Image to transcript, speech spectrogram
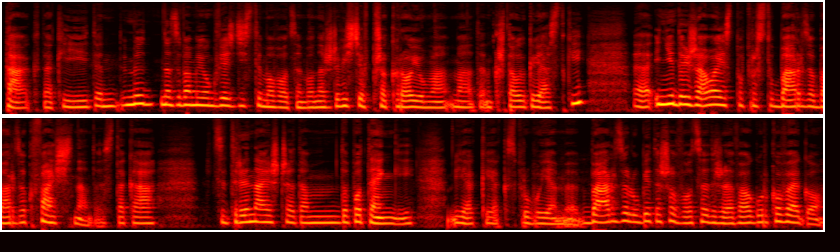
Tak, taki ten, my nazywamy ją gwiaździstym owocem, bo ona rzeczywiście w przekroju ma, ma ten kształt gwiazdki e, i niedojrzała jest po prostu bardzo, bardzo kwaśna. To jest taka cytryna jeszcze tam do potęgi, jak, jak spróbujemy. Bardzo lubię też owoce drzewa ogórkowego,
